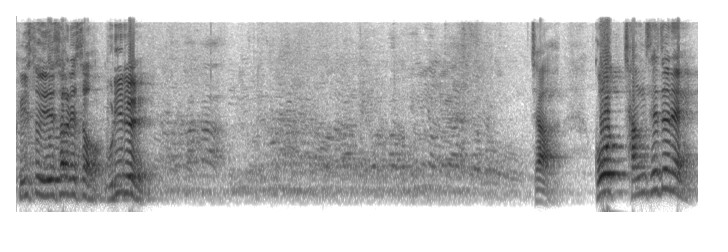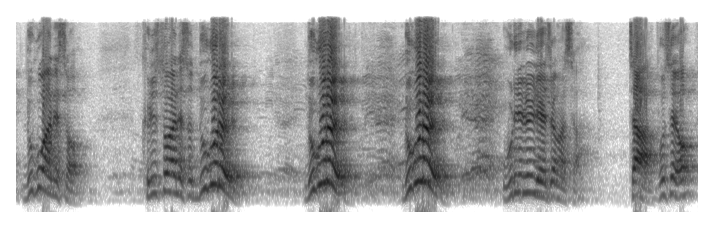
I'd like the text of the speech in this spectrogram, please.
그리스도 예수 안에서 우리를 자, 곧 창세전에 누구 안에서 그리스도 안에서 누구를 누구를 누구를 우리를 예정하사 자, 보세요.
